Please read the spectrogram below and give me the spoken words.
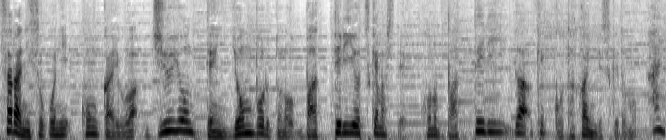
さらにそこに今回は 14.4V のバッテリーをつけましてこのバッテリーが結構高いんですけどもはい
